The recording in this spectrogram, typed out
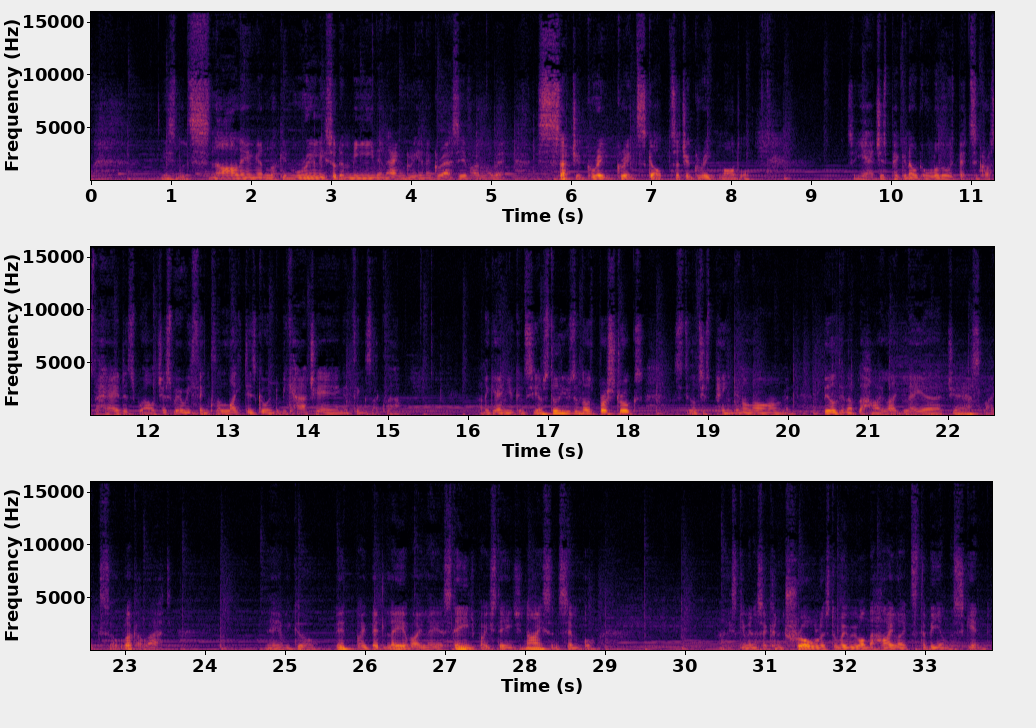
He's snarling and looking really sort of mean and angry and aggressive. I love it. Such a great, great sculpt, such a great model. So yeah, just picking out all of those bits across the head as well, just where we think the light is going to be catching and things like that. And again, you can see I'm still using those brush strokes, still just painting along and building up the highlight layer, just like so. Look at that. There we go. Bit by bit, layer by layer, stage by stage, nice and simple. And it's giving us a control as to where we want the highlights to be on the skin.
